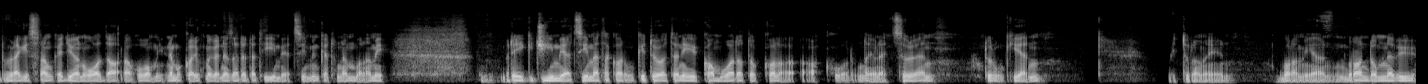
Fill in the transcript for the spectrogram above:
regisztrálunk egy olyan oldalra, ahova mondjuk nem akarjuk megadni az eredeti e-mail címünket, hanem valami régi Gmail címet akarunk kitölteni kamu adatokkal, akkor nagyon egyszerűen tudunk ilyen, mit tudom én, valamilyen random nevű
